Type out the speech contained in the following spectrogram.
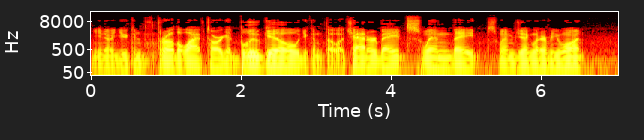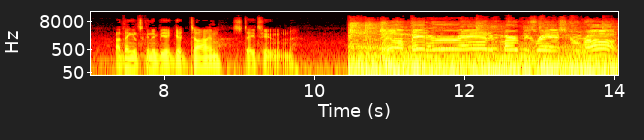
You know, you can throw the live target bluegill. You can throw a chatterbait, swim bait, swim jig, whatever you want. I think it's going to be a good time. Stay tuned. Well, I met her at Murphy's restaurant.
